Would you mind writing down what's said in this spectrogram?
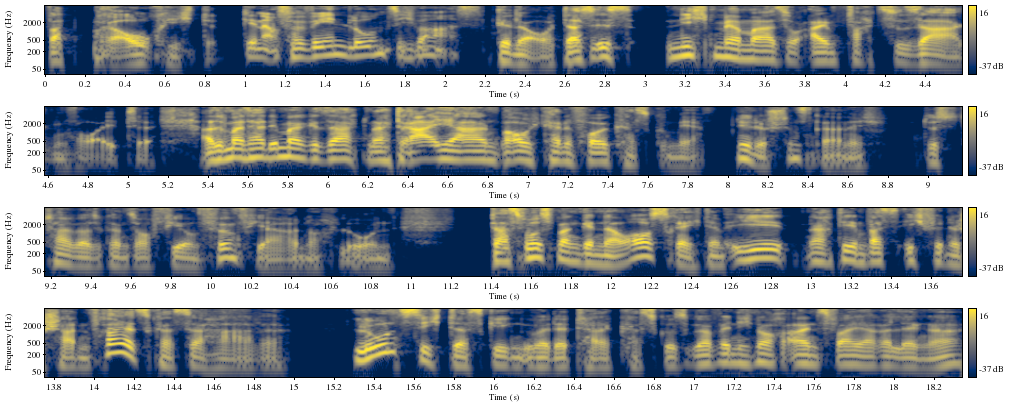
was brauche ich denn? Genau, für wen lohnt sich was? Genau, das ist nicht mehr mal so einfach zu sagen heute. Also man hat immer gesagt, nach drei Jahren brauche ich keine Vollkasko mehr. Nee, das stimmt gar nicht. Das teilweise kann es auch vier und fünf Jahre noch lohnen. Das muss man genau ausrechnen. Je nachdem, was ich für eine Schadenfreiheitskasse habe, lohnt sich das gegenüber der Teilkasko, sogar wenn ich noch ein, zwei Jahre länger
